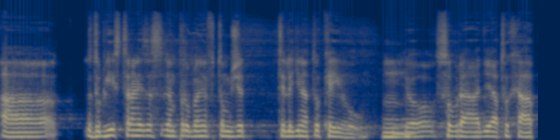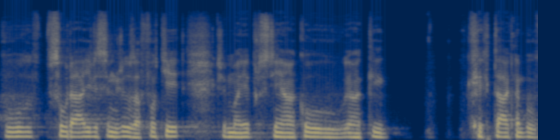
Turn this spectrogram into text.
A z druhé strany zase ten problém je v tom, že ty lidi na to kejvou. Hmm. Jo, jsou rádi, já to chápu, jsou rádi, že si můžou zafotit, že mají prostě nějakou, nějaký chechták nebo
